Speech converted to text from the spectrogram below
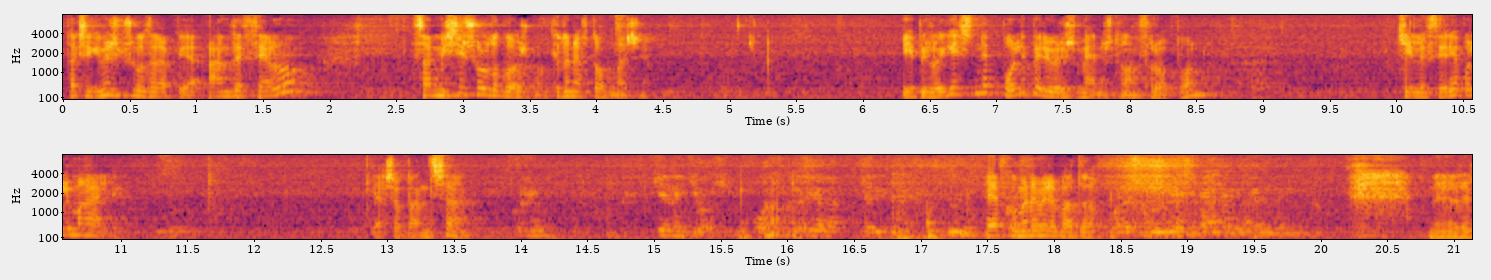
θα ξεκινήσω ψυχοθεραπεία. Αν δεν θέλω, θα μισήσω όλο τον κόσμο και τον εαυτό μου μαζί. Οι επιλογές είναι πολύ περιορισμένες των ανθρώπων και η ελευθερία πολύ μεγάλη. Σας απάντησα; Και ναι και όχι. Όχι, δηλαδή, αλλά Εύχομαι να μην απαντώ. Ναι, ρε.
